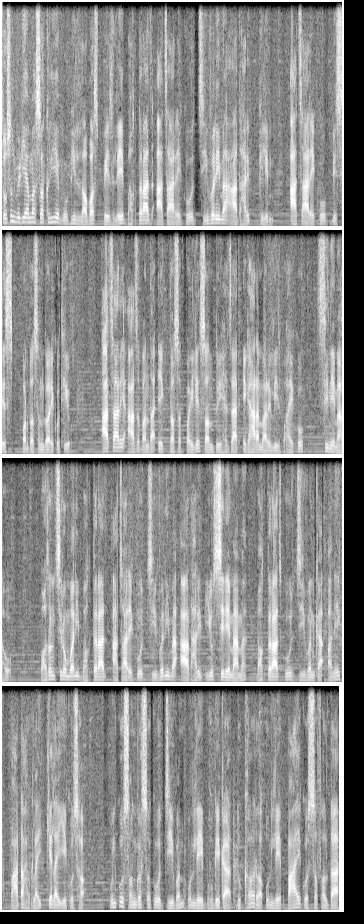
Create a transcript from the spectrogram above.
सोसल मिडियामा सक्रिय मुभी लभर्स पेजले भक्तराज आचार्यको जीवनीमा आधारित फिल्म आचार्यको विशेष प्रदर्शन गरेको थियो। आचार्य आजभन्दा एक दशक पहिले सन् दुई हजार एघारमा रिलिज भएको सिनेमा हो। भजन शिरोमणि भक्तराज आचार्यको जीवनीमा आधारित यो सिनेमामा भक्तराजको जीवनका अनेक पाटाहरूलाई केलाइएको छ। उनको सङ्घर्षको जीवन उनले भोगेका दुःख र उनले पाएको सफलता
